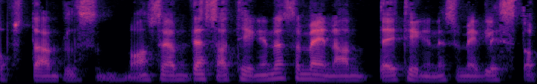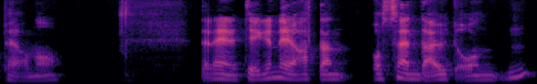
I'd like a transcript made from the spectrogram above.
oppstandelsen. Når han sier disse tingene, så mener han de tingene som jeg lister opp her nå. Den ene tingen er at han, å sende ut ånden,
